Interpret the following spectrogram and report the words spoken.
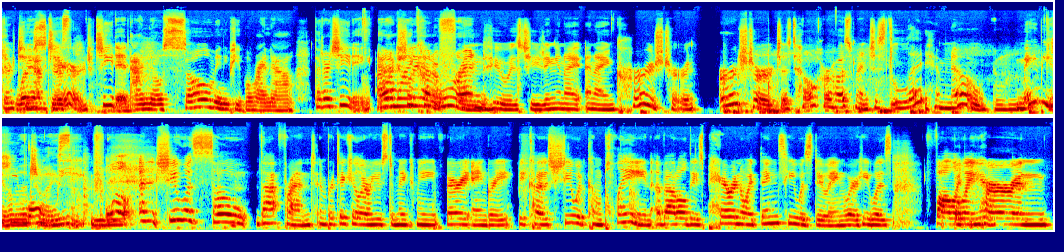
they're would too have scared just cheated. I know so many people right now that are cheating. I actually had a come on. friend who was cheating, and I and I encouraged her and urged her to tell her husband just let him know. Mm-hmm. Maybe Give he him the won't choice. leave. Mm-hmm. Well, and she was so that friend in particular used to make me very angry because she would complain about all these paranoid things he was doing where he was following you- her and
